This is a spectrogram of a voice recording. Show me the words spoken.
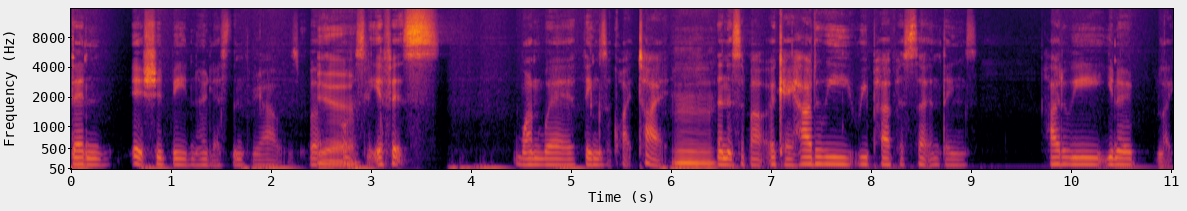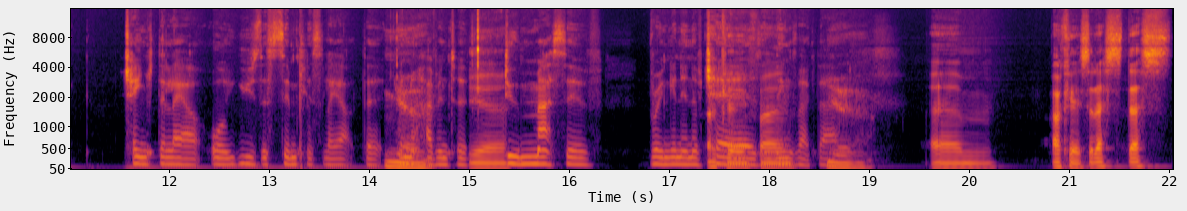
then it should be no less than three hours. But Yeah. obviously, if it's one where things are quite tight, Mm. then it's about okay, how do we repurpose certain things? How do we, you know, like change the layout or use the simplest layout that you're not having to Yeah. do massive bringing in of chairs fine. and things like that. yeah. Um okay, so that's that's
